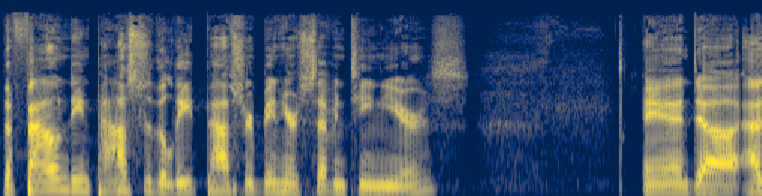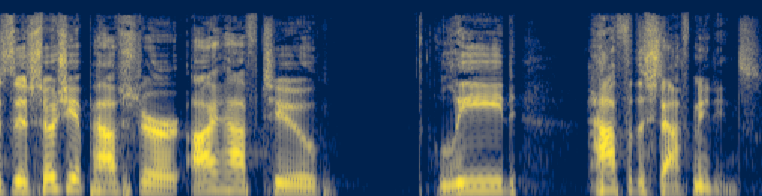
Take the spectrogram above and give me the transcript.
the founding pastor, the lead pastor, been here 17 years. And uh, as the associate pastor, I have to lead half of the staff meetings.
